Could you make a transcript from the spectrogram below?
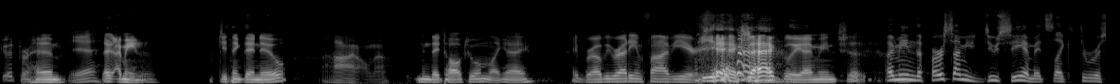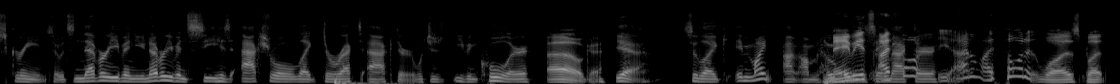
Good for him. yeah. I mean, do you think they knew? I don't know. Didn't they talk to him like, hey? Hey, bro, be ready in five years. yeah, exactly. I mean, shit. I mean, the first time you do see him, it's like through a screen, so it's never even you never even see his actual like direct actor, which is even cooler. Oh, okay. Yeah. So like it might. I'm, I'm hoping Maybe it's it's. the I same actor. thought. Yeah, I don't. I thought it was, but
